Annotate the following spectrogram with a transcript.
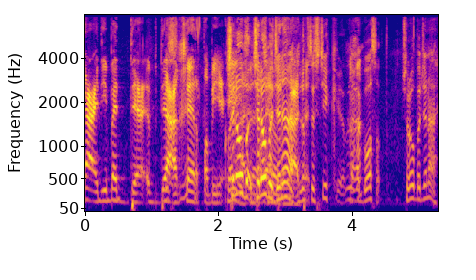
قاعد يبدع إبداع غير طبيعي. شلوبه كويس. جناح. لوفتس تشيك لاعب وسط شلوبه جناح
